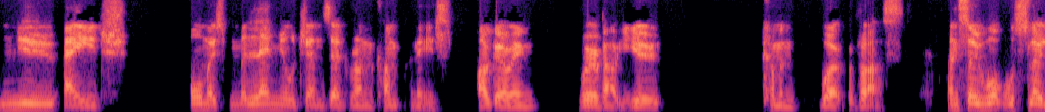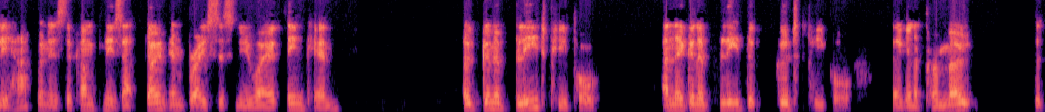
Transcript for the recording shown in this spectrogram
new age, almost millennial Gen Z run companies are going, we're about you. Come and work with us. And so, what will slowly happen is the companies that don't embrace this new way of thinking are going to bleed people and they're going to bleed the good people. They're going to promote the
